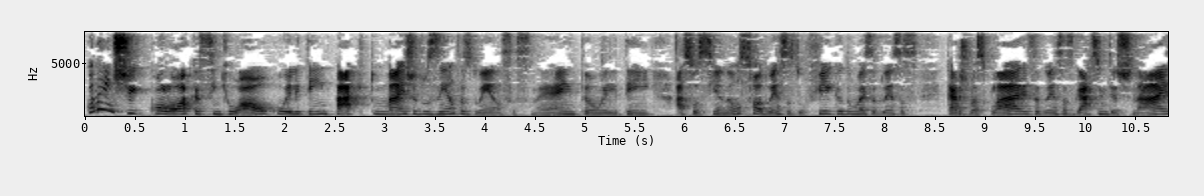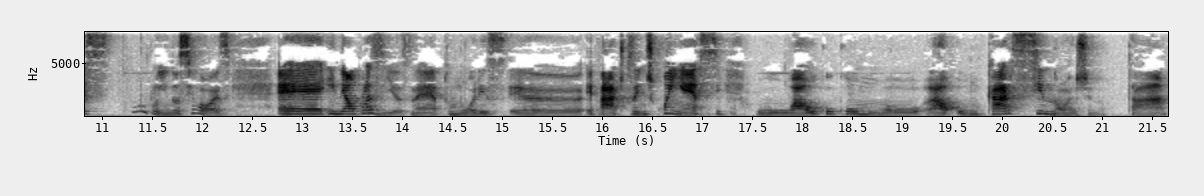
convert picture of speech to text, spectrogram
Quando a gente coloca assim que o álcool ele tem impacto em mais de 200 doenças, né? Então ele tem associa não só doenças do fígado, mas a doenças cardiovasculares, a doenças gastrointestinais, incluindo a cirrose. É, e neoplasias, né? Tumores é, hepáticos. A gente conhece o álcool como um carcinógeno, tá?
